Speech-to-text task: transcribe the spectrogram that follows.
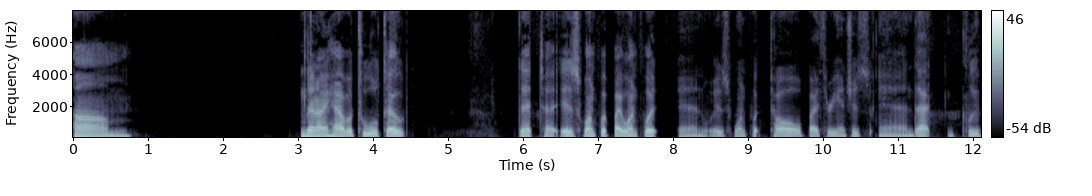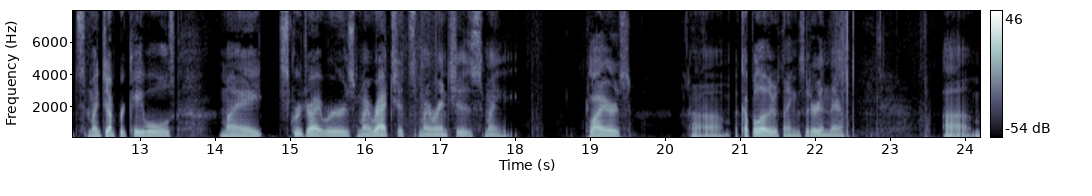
Um, then I have a tool tote that uh, is one foot by one foot and is one foot tall by three inches, and that includes my jumper cables, my screwdrivers, my ratchets, my wrenches, my pliers, um, a couple other things that are in there um,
